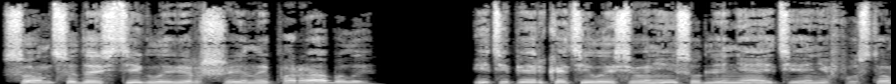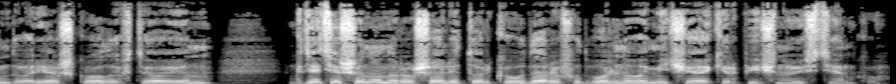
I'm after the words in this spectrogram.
Солнце достигло вершины параболы и теперь катилось вниз, удлиняя тени в пустом дворе школы в Тойен, где тишину нарушали только удары футбольного мяча о кирпичную стенку.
